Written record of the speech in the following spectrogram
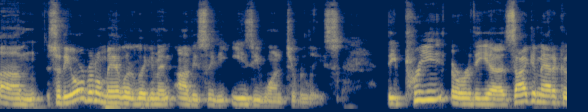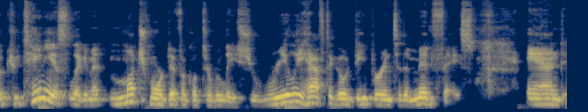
um, so the orbital malar ligament, obviously the easy one to release. The pre or the uh, zygomatico-cutaneous ligament much more difficult to release. You really have to go deeper into the midface, and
